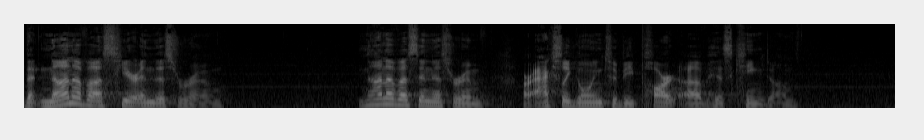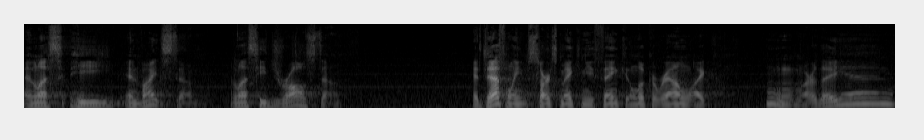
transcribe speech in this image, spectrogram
That none of us here in this room, none of us in this room are actually going to be part of his kingdom unless he invites them, unless he draws them. It definitely starts making you think and look around like, hmm, are they in?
